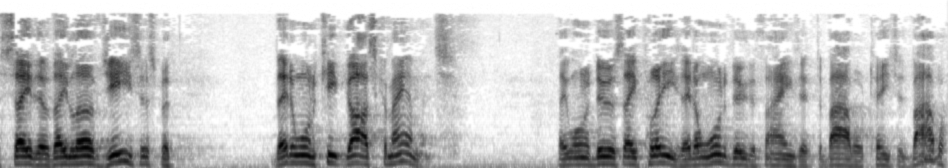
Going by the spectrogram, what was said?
say that they love Jesus, but they don't want to keep God's commandments. They want to do as they please. They don't want to do the things that the Bible teaches. Bible,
